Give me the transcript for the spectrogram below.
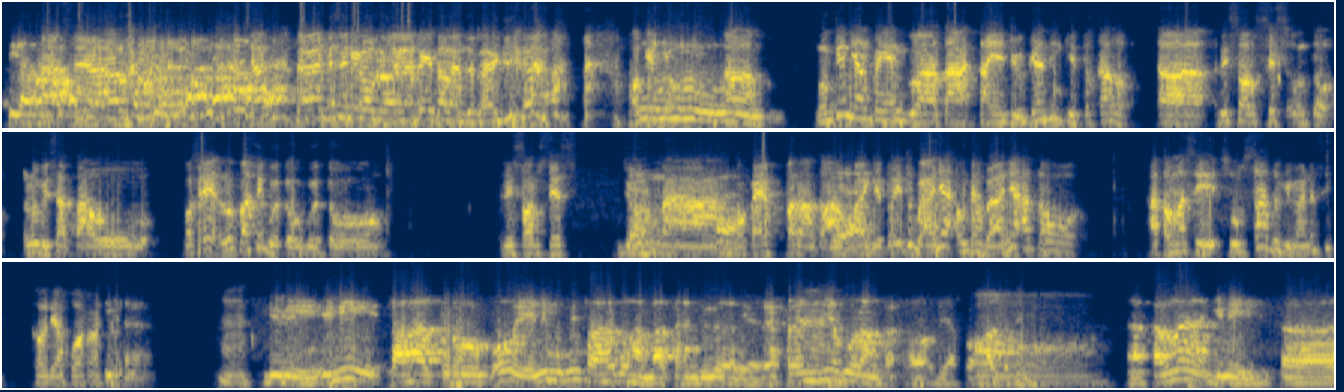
tinggal Ah, apa siap. Jangan- di sini ngobrol nanti kita lanjut lagi. Oke. Hmm. Ah, mungkin yang pengen gua ta- tanya juga nih gitu kalau eh, resources untuk lu bisa tahu, maksudnya lu pasti butuh butuh resources jurnal, atau paper atau Ya. apa gitu. Itu banyak, udah banyak atau atau masih susah atau gimana sih kalau di Radio? Iya. Hmm. Gini, ini salah satu, oh ya ini mungkin salah satu hambatan juga kali ya. Referensinya Hmm. kurang kak kalau di ini. Oh. Nah karena gini, eh,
